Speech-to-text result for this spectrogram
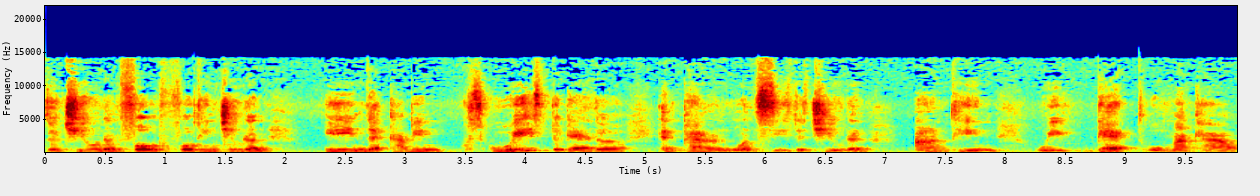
The children, 14 children in the cabin squeezed together and parents won't see the children until we get to Macau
